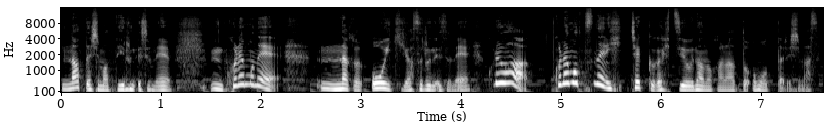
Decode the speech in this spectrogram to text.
なってしまっているんですよね。うん、これもね、なんか多い気がするんですよね。これは、これも常にチェックが必要なのかなと思ったりします。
